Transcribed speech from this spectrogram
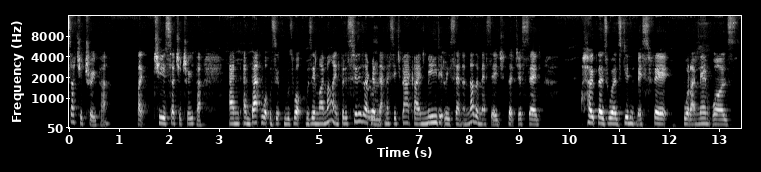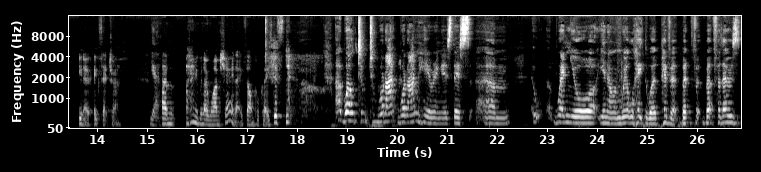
such a trooper. Like, she is such a trooper. And, and that what was it was what was in my mind. But as soon as I read mm. that message back, I immediately sent another message that just said, "Hope those words didn't misfit. What I meant was, you know, etc." Yeah. Um, I don't even know why I'm sharing that example, Claire. Just uh, well, to, to what I what I'm hearing is this. Um, when you're, you know, and we all hate the word pivot, but for, but for those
